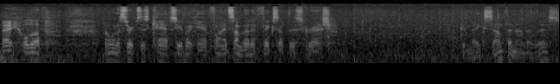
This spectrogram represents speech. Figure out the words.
Hey, hold up. I want to search this camp, see if I can't find something to fix up this scratch. Could make something out of this.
